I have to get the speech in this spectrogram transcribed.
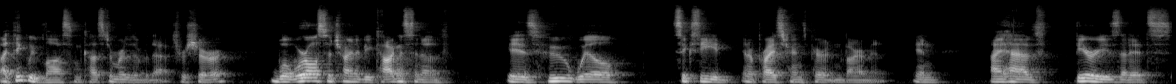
I think we've lost some customers over that for sure. What we're also trying to be cognizant of is who will succeed in a price transparent environment. And I have theories that it's,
